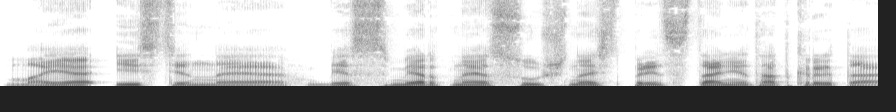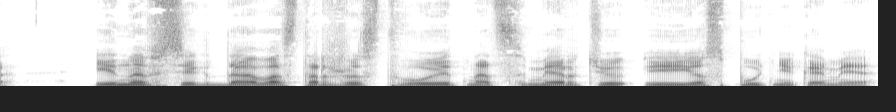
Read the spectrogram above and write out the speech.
Моя истинная, бессмертная сущность предстанет открыта и навсегда восторжествует над смертью и ее спутниками.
